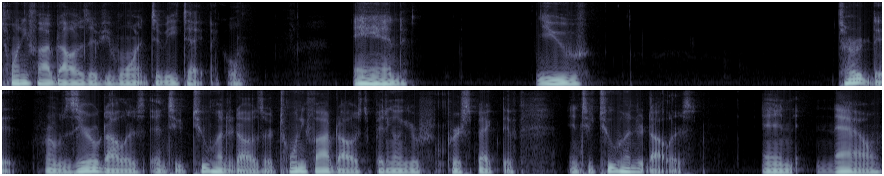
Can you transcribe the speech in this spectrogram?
$25 if you want to be technical. And you've turned it from zero dollars into two hundred dollars or twenty five dollars, depending on your perspective, into two hundred dollars, and now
